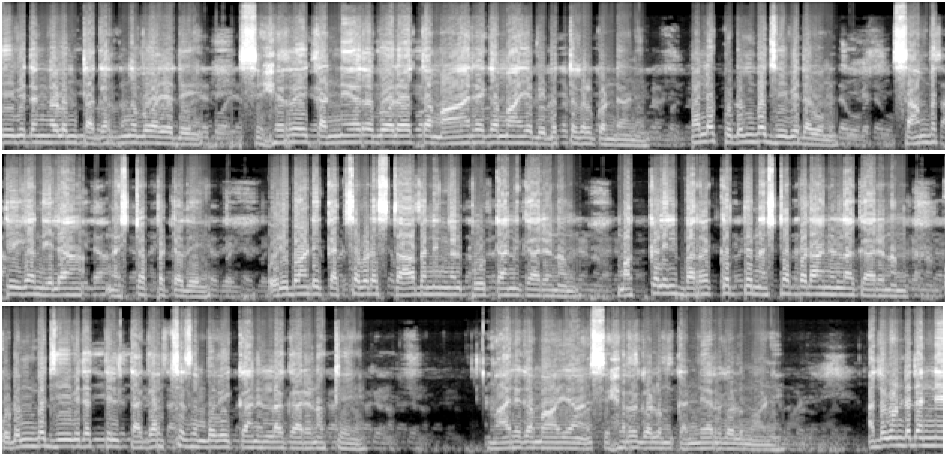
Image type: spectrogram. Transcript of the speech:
ജീവിതങ്ങളും തകർന്നുപോയത് സിഹർ കണ്ണീർ പോലത്തെ മാരകമായ വിപത്തുകൾ കൊണ്ടാണ്. പല കുടുംബ ജീവിതവും സാമ്പത്തിക നില നഷ്ടപ്പെട്ടത് ഒരുപാട് കച്ചവട സ്ഥാപനങ്ങൾ പൂട്ടാൻ കാരണം മക്കളിൽ ബറക്കത്ത് നഷ്ടപ്പെടാനുള്ള കാരണം കുടുംബ ജീവിതത്തിൽ തകർച്ച സംഭവിക്കാനുള്ള കാരണമൊക്കെ മാരകമായ സിഹറുകളും കണ്ണേറുകളുമാണ്. അതുകൊണ്ട് തന്നെ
